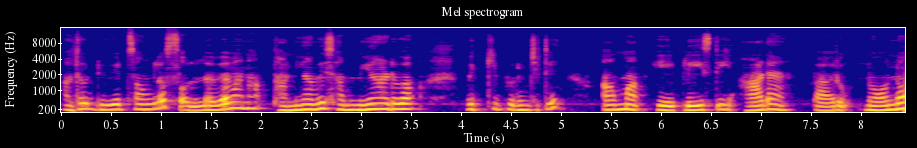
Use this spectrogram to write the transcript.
அதுவும் டியூட் சாங்கில் சொல்லவே வேணாம் தனியாகவே செம்மையாக ஆடுவா. விக்கி புரிஞ்சுட்டு ஆமாம் ஹே ப்ளீஸ் டி ஆட. பாரு. நோ நோ.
